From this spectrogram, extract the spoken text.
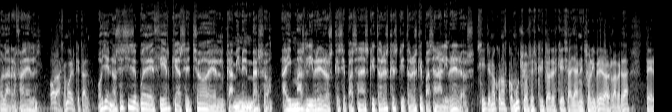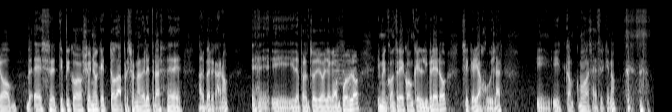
Hola, Rafael. Hola Samuel, ¿qué tal? Oye, no sé si se puede decir que has hecho el camino inverso. Hay más libreros que se pasan a escritores que escritores que pasan a libreros. Sí, yo no conozco muchos escritores que se hayan hecho libreros, la verdad, pero es el típico sueño que toda persona de letras eh, alberga, ¿no? Eh, y, y de pronto yo llegué a un pueblo y me encontré con que el librero se quería jubilar. Y, y ¿cómo vas a decir que no?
